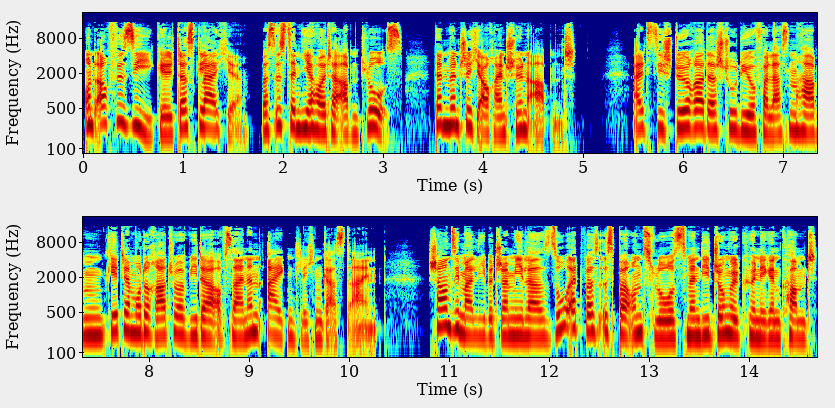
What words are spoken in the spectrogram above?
und auch für Sie gilt das Gleiche. Was ist denn hier heute Abend los? Dann wünsche ich auch einen schönen Abend. Als die Störer das Studio verlassen haben, geht der Moderator wieder auf seinen eigentlichen Gast ein. Schauen Sie mal, liebe Jamila, so etwas ist bei uns los, wenn die Dschungelkönigin kommt.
